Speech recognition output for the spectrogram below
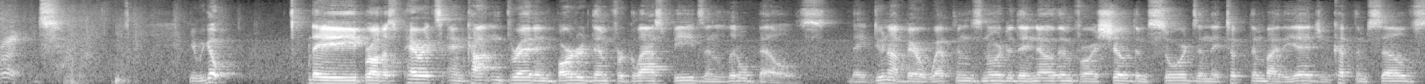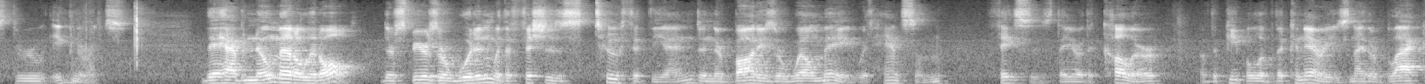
Right. Here we go. They brought us parrots and cotton thread and bartered them for glass beads and little bells. They do not bear weapons, nor do they know them, for I showed them swords, and they took them by the edge and cut themselves through ignorance. They have no metal at all. Their spears are wooden with a fish's tooth at the end, and their bodies are well made with handsome faces. They are the color of the people of the Canaries, neither black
